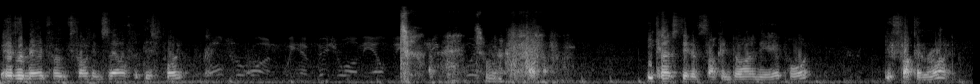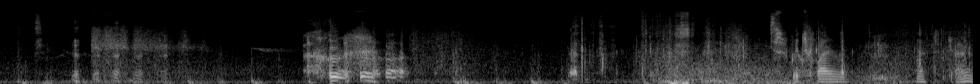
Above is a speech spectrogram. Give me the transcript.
Every man for his fucking self at this point. Ultra One, we have visual on the LZ. So- You can't stand and fucking die in the airport. You're fucking right. switch firing. Let's go.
